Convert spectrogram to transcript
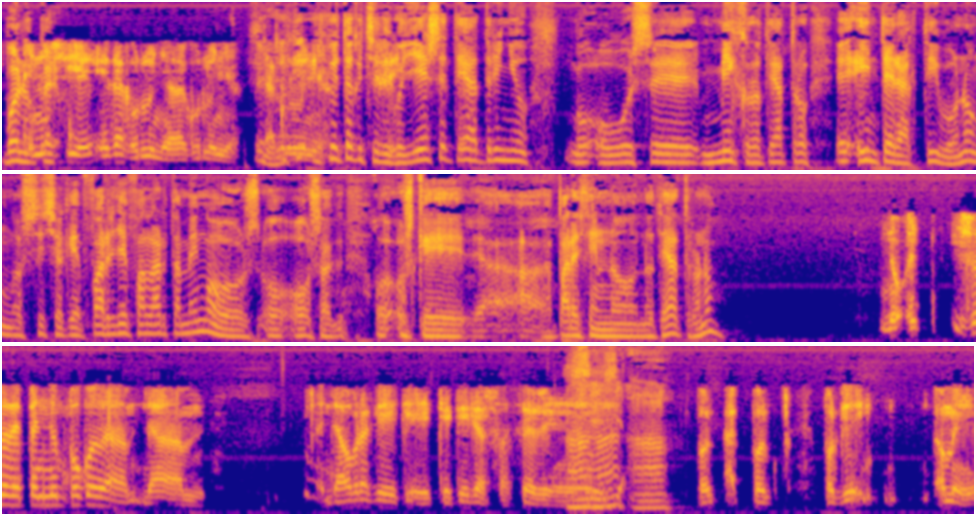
bueno, pero... si é da Coruña, da Coruña. Da Coruña. Escoita que che digo, e ese teatriño ou ese microteatro é interactivo, non? O seja, que farlle falar tamén os os, os que aparecen no, no teatro, non? No, iso depende un pouco da, da da obra que, que, que queiras facer. Eh? Ah, sí, sí. Ah. ah. Por, ah, por, porque Home,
